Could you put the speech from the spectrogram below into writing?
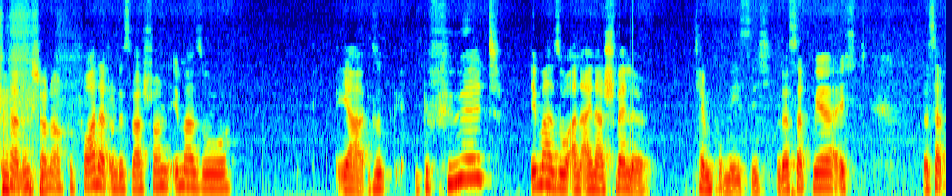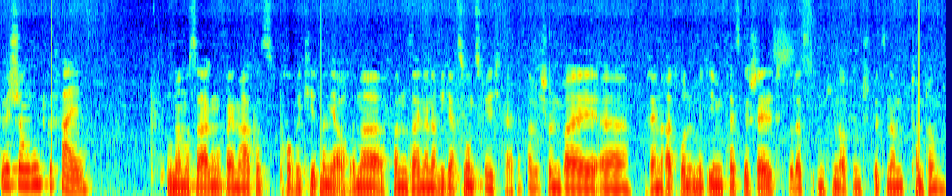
das hat mich schon auch gefordert und es war schon immer so, ja, so gefühlt immer so an einer Schwelle tempomäßig. Und das hat mir echt, das hat mir schon gut gefallen. Und man muss sagen, bei Markus profitiert man ja auch immer von seiner Navigationsfähigkeit. Das habe ich schon bei, äh, Rennradrunden mit ihm festgestellt, sodass ich ihn schon auf den Spitznamen TomTom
